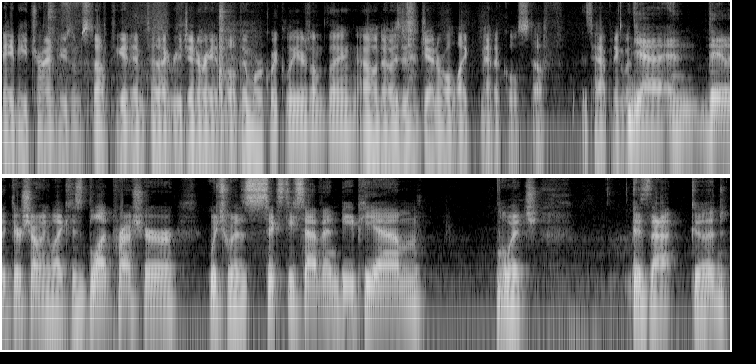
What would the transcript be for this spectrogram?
maybe trying to do some stuff to get him to like regenerate a little bit more quickly or something. I don't know. It's just general like medical stuff that's happening with. Yeah, and they like they're showing like his blood pressure, which was 67 BPM, which is that good?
